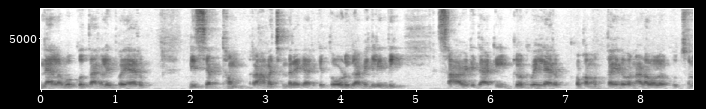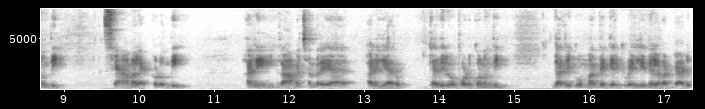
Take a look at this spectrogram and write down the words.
నెలవొక్కు తరలిపోయారు. నిశ్శబ్దం రామచంద్రయ్య గారికి తోడుగా మిగిలింది. సావిడి దాటి ఇంట్లోకి వెళ్ళారు. ఒక ముత్తైదవ నడవలో కూర్చునుంది. శ్యామల ఎక్కడుంది? అని రామచంద్రయ్య అడిగారు. గదిలో పడుకొనుంది. గది గుమ్మం దగ్గరికి వెళ్ళి నిలబడ్డాడు.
